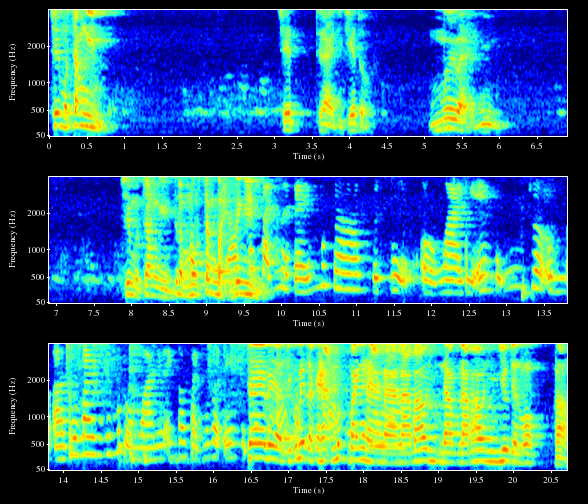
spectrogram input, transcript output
trên 100 nghìn. Chết thế này thì chết rồi 17 nghìn. Trên 100 nghìn tức là 170 nghìn. Bánh về cái mức uh, dịch vụ ở ngoài thì em cũng chưa ứng à, chưa vay cái mức ở ngoài nên anh so sánh như vậy em cũng thế bây giờ chị có biết là cái hạn mức vay ngân hàng là là bao là là bao nhiêu tiền không? À,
